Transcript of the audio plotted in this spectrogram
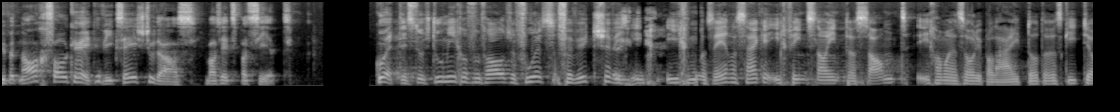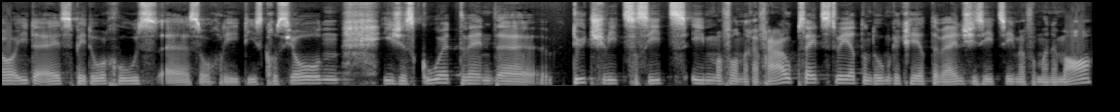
über die Nachfolge reden. Wie siehst du das, was jetzt passiert? Gut, jetzt tust du mich auf dem falschen Fuß verwischen, weil ich, ich muss ehrlich sagen, ich finde es noch interessant. Ich habe mir so überlegt, oder? Es gibt ja in der SP durchaus äh, so ein bisschen Diskussion. Ist es gut, wenn der Deutschschweizer Sitz immer von einer Frau besetzt wird und umgekehrt der welsche Sitz immer von einem Mann.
